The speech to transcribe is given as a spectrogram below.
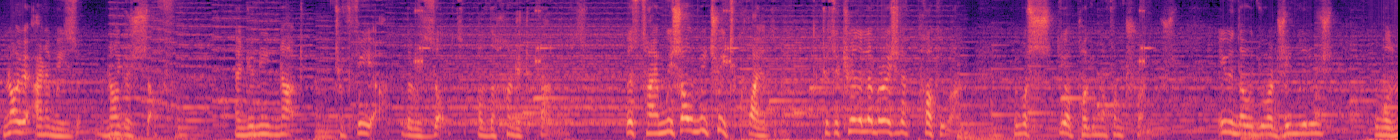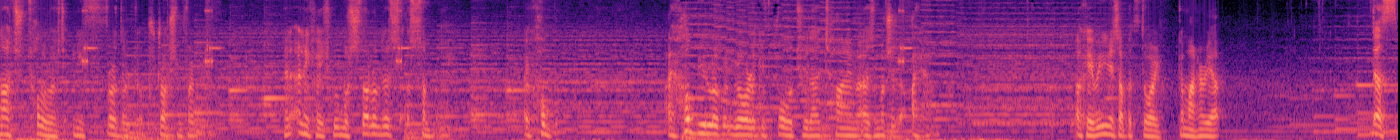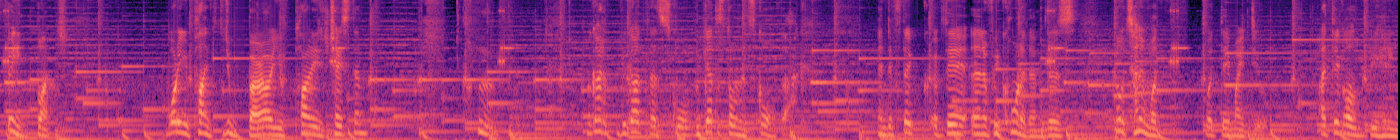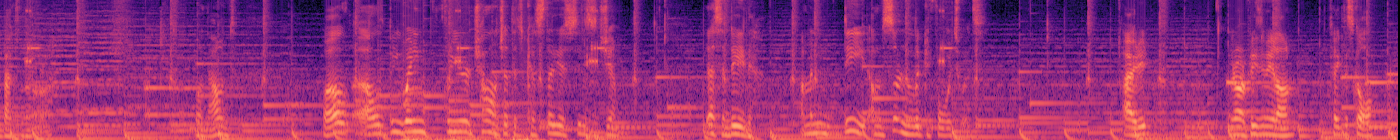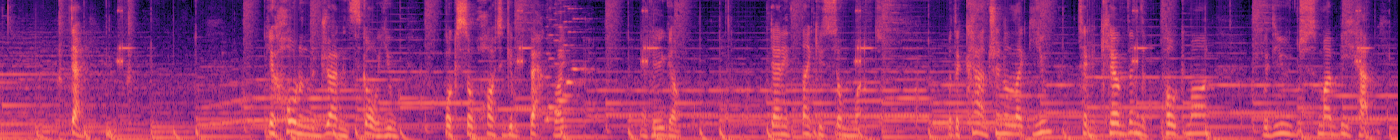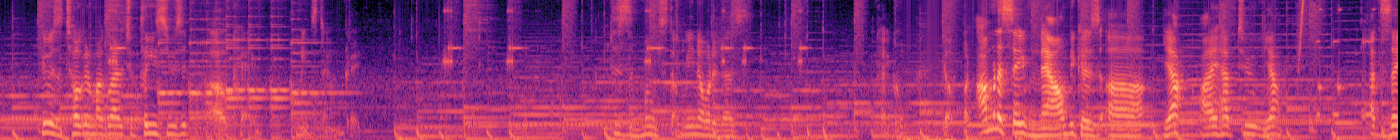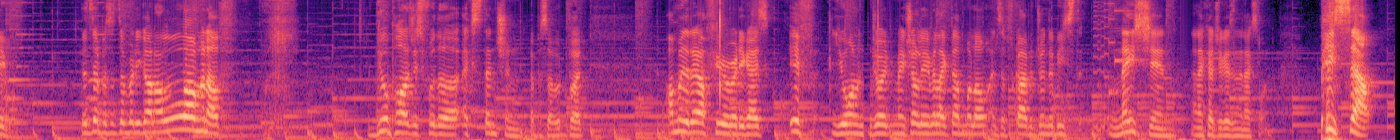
know your enemies, know yourself, and you need not to fear the result of the hundred battles. This time we shall retreat quietly. To secure the liberation of Pokemon, we will steal Pokemon from trainers. Even though you are gym leaders, we will not tolerate any further obstruction from you. In any case, we will settle this someday. I hope I hope you look you're looking forward to that time as much as I have. Okay, we need to stop the story. Come on, hurry up. The Speed Bunch. What are you planning to do, Burgh? Are you planning to chase them? Hmm. We got we got the school we got the stolen skull back. And if they if they and if we corner them, there's no telling what what they might do. I think I'll be heading back to Lenora. Well now well, I'll be waiting for your challenge at the Castelia City's gym. Yes indeed. I'm indeed I'm certainly looking forward to it. Alright dude. Lenora, please leave me alone. Take the skull. Danny. You're holding the dragon skull you worked so hard to get back, right? Yeah, here you go. Danny, thank you so much. With a kind trainer like you, taking care of them, the Pokemon, with you just might be happy. Here is a token of my gratitude. Please use it. Okay. Down. Great. This is a moonstone. We know what it does. I'm gonna save now because, uh, yeah, I have to, yeah, I have to save. This episode's already gone on long enough. I do apologize for the extension episode, but I'm gonna get off here already, guys. If you want to enjoy it, make sure to leave a like down below and subscribe to Join the Beast Nation. And I'll catch you guys in the next one. Peace out!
